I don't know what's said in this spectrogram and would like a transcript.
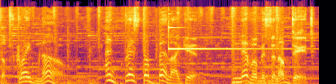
Subscribe now and press the bell icon. Never miss an update.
